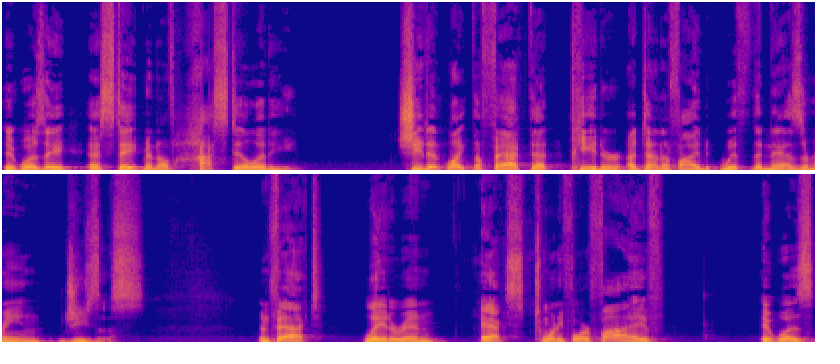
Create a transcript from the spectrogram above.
It was a, a statement of hostility. She didn't like the fact that Peter identified with the Nazarene Jesus. In fact, later in Acts 24 5, it was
